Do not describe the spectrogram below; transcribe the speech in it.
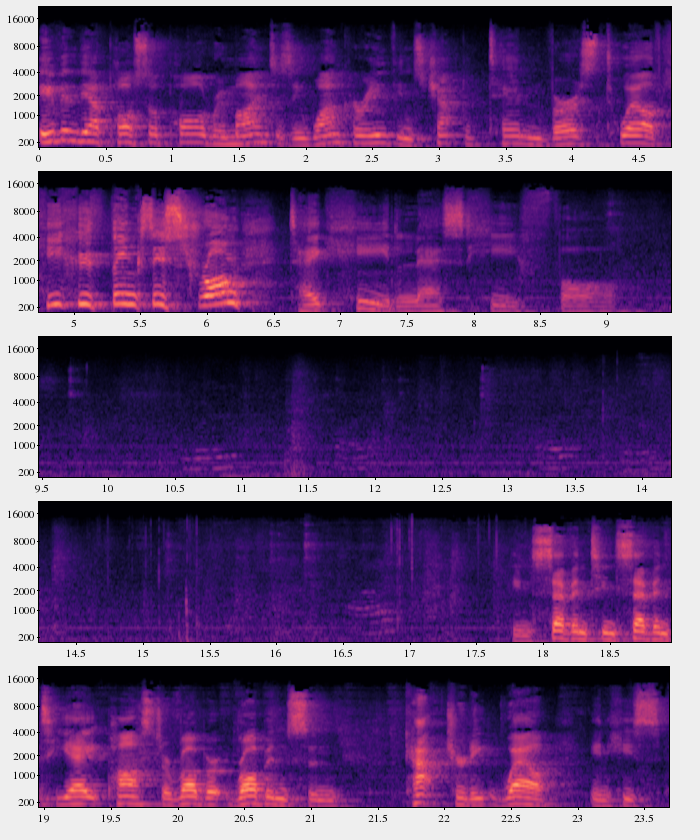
even the apostle Paul reminds us in 1 Corinthians chapter 10 verse 12, he who thinks is strong, take heed lest he fall. In 1778, Pastor Robert Robinson captured it well in his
